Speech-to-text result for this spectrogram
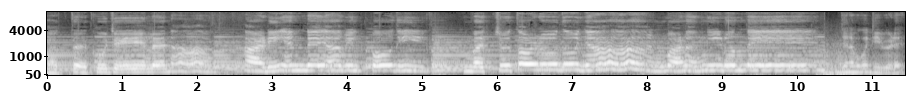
ഭക്തകുചേലന അടിയന്റെ അവിൽ പോതി. വച്ചു തൊഴുതു ഞാൻ വണങ്ങിടുന്നേ. ജനമുഖം ടി വിയുടെ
